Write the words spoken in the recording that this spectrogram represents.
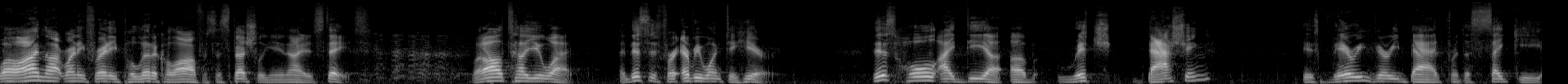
Well, I'm not running for any political office, especially in the United States. But I'll tell you what, and this is for everyone to hear this whole idea of rich bashing is very, very bad for the psyche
